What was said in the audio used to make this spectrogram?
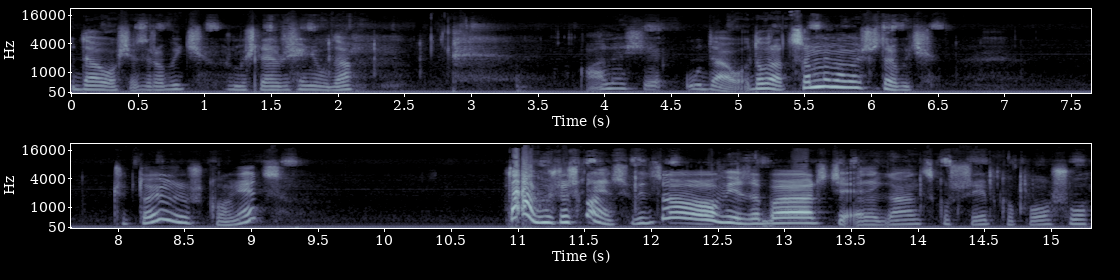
Udało się zrobić. Już myślałem, że się nie uda. Ale się udało. Dobra, co my mamy jeszcze zrobić? Czy to jest już koniec? Tak, już to jest koniec. Widzowie, zobaczcie. Elegancko, szybko poszło.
